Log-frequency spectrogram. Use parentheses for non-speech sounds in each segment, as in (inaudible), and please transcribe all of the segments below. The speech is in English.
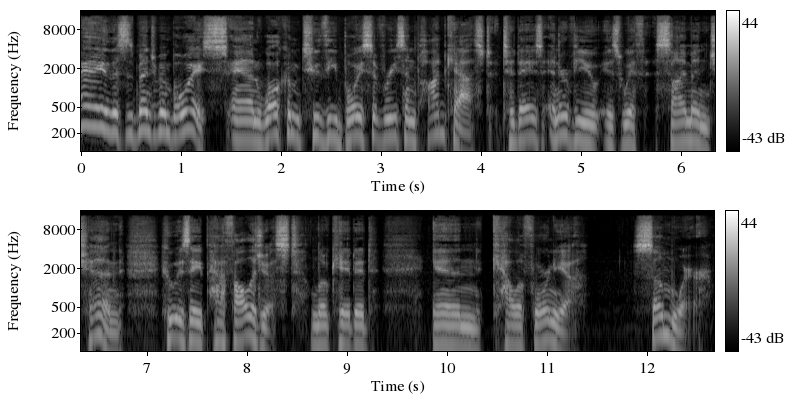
Hey, this is Benjamin Boyce, and welcome to the Voice of Reason podcast. Today's interview is with Simon Chen, who is a pathologist located in California, somewhere.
